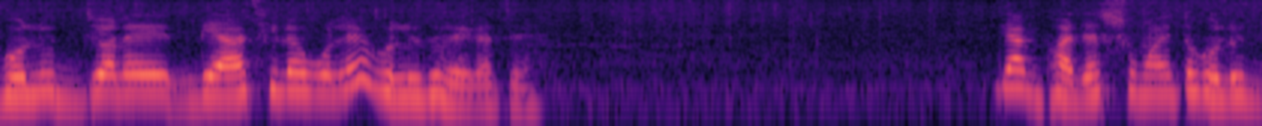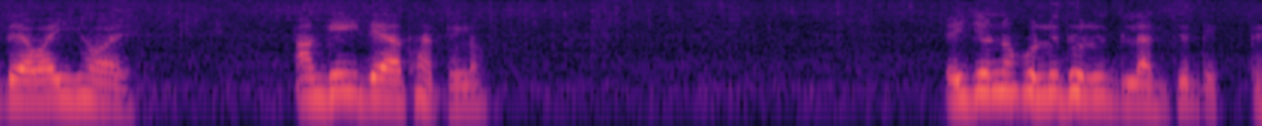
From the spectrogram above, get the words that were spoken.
হলুদ জলে দেওয়া ছিল বলে হলুদ হয়ে গেছে। যাক, ভাজার সময় তো হলুদ দেওয়াই হয়। আগেই দেয়া থাকল। এই জন্য হলুদ হলুদ লাগছে দেখতে।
